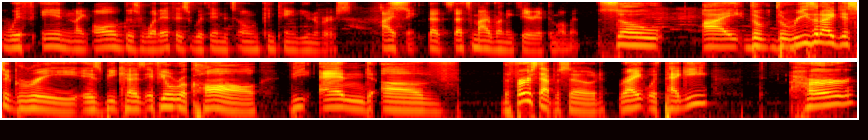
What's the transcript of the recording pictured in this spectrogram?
within like all of this what if is within its own contained universe. I think that's that's my running theory at the moment. So I the the reason I disagree is because if you'll recall the end of the first episode, right, with Peggy, her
